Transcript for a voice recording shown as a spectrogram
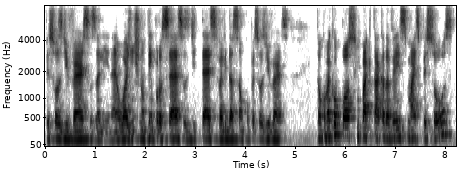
pessoas diversas ali, né? Ou a gente não tem processos de testes, validação com pessoas diversas. Então, como é que eu posso impactar cada vez mais pessoas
